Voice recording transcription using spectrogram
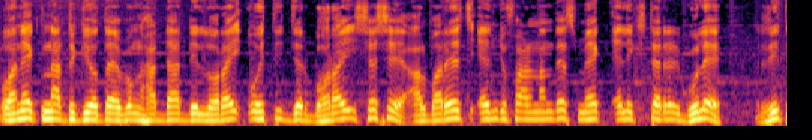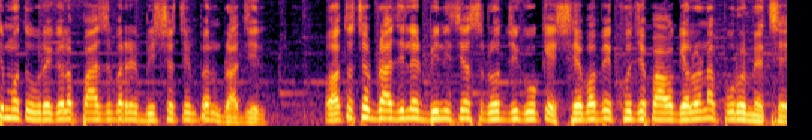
অনেক নাটকীয়তা এবং হাড্ডাহাড্ডি লড়াই ঐতিহ্যের ভরাই শেষে আলবারেজ এনজু ফার্নান্দেস ম্যাক এলিক্সটারের গোলে রীতিমতো উড়ে গেল পাঁচবারের বিশ্ব চ্যাম্পিয়ন ব্রাজিল। অথচ ব্রাজিলের বিনিসিয়াস রদ্রিগোকে সেভাবে খুঁজে পাওয়া গেল না পুরো ম্যাচে।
